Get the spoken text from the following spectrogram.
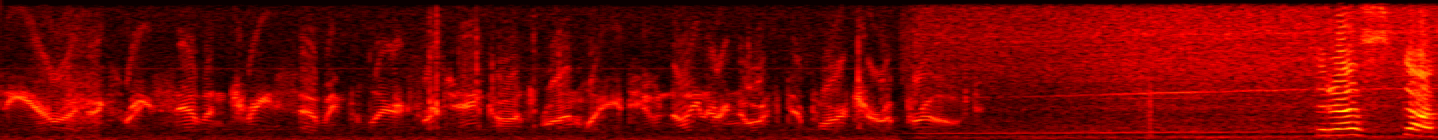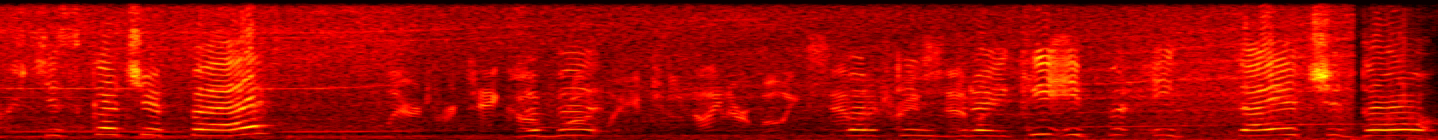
Sierra X-ray 737 cleared for takeoff runway 29er north departure approved. Teraz tak, wciskacie P, Żeby runway 29er Boeing parking 737. breaki i, i dajecie do,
